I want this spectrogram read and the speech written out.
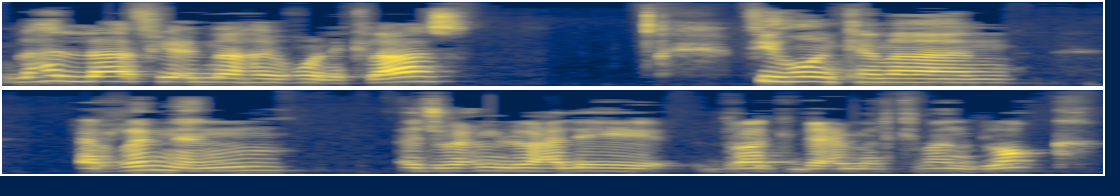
لهلا في عندنا هاي هون class. في هون كمان الرنن اجوا عملوا عليه drug بيعمل كمان block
